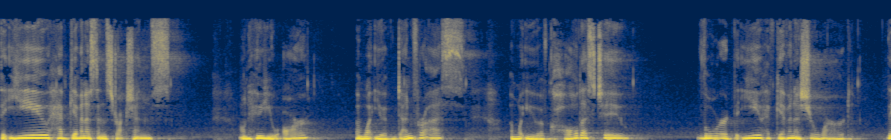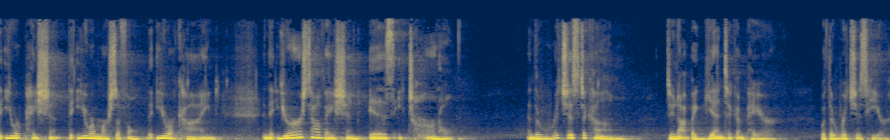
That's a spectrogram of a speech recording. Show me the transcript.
that you have given us instructions on who you are and what you have done for us and what you have called us to. Lord, that you have given us your word, that you are patient, that you are merciful, that you are kind, and that your salvation is eternal and the riches to come do not begin to compare with the riches here.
